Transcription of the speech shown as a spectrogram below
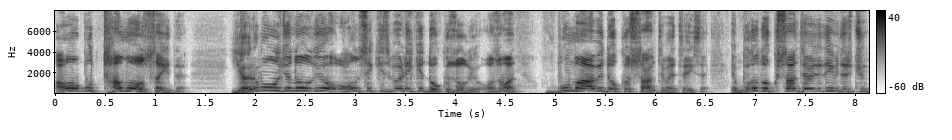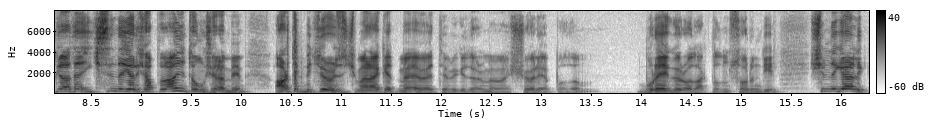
Ama bu tam olsaydı yarım olunca ne oluyor? 18 bölü 2 9 oluyor. O zaman bu mavi 9 santimetre ise. E bu da 9 santimetre değil midir? Çünkü zaten ikisinin de yarı çapları aynı Tonguç Eren benim. Artık bitiriyoruz hiç merak etme. Evet tebrik ediyorum. Hemen şöyle yapalım. Buraya göre odaklanalım sorun değil. Şimdi geldik.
